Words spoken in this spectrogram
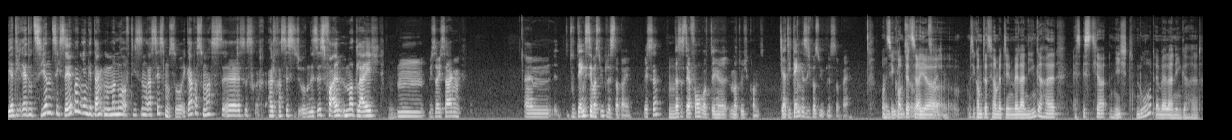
Ja, die reduzieren sich selber in ihren Gedanken immer nur auf diesen Rassismus. So, egal was du machst, äh, es ist halt rassistisch. Und es ist vor allem immer gleich, mh, hm, wie soll ich sagen, ähm, du denkst dir was Übles dabei. Weißt du? Hm. Das ist der Vorwurf, der hier immer durchkommt. Ja, die denken sich was Übles dabei. Und sie kommt jetzt ja hier, zeichnen. sie kommt jetzt ja mit dem Melaningehalt. Es ist ja nicht nur der Melaningehalt.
